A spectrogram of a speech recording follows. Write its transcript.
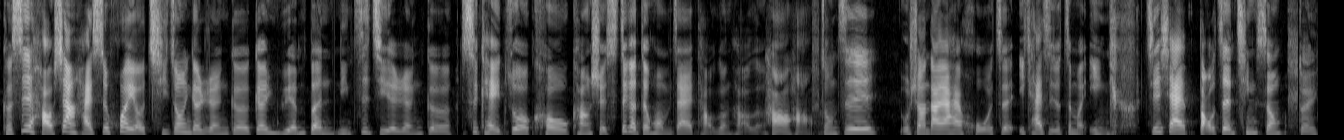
可是好像还是会有其中一个人格跟原本你自己的人格是可以做 co-conscious。这个等会我们再来讨。讨论好了，好好。总之，我希望大家还活着，一开始就这么硬，接下来保证轻松。对，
